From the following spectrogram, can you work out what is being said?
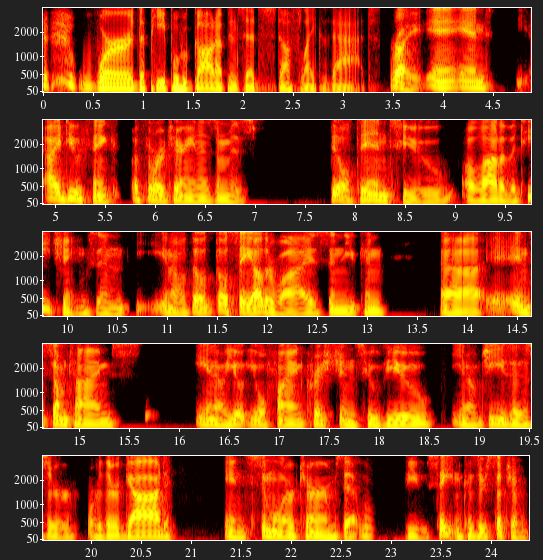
were the people who got up and said stuff like that. Right. And, and I do think authoritarianism is built into a lot of the teachings and you know they'll they'll say otherwise and you can uh and sometimes you know you you'll find Christians who view you know Jesus or or their God in similar terms that view Satan because there's such a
